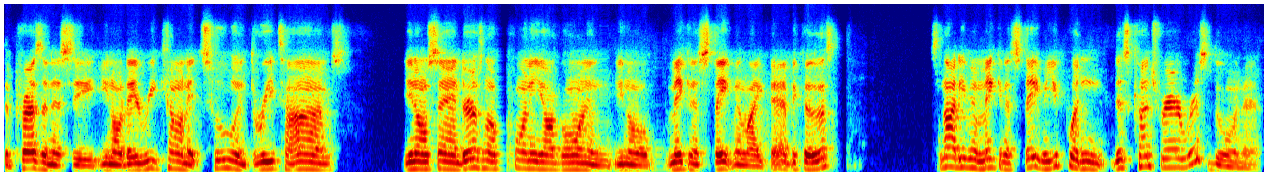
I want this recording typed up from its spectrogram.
the presidency, you know, they recounted two and three times. You know what I'm saying? There's no point in y'all going and, you know, making a statement like that because that's it's not even making a statement. You're putting this country at risk doing that.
